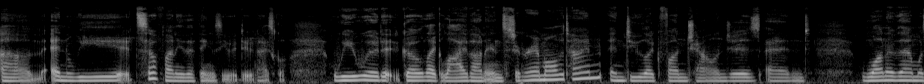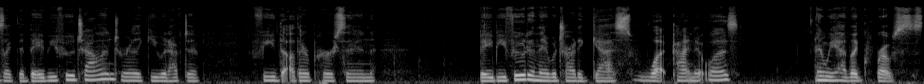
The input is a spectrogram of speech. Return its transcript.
Um, and we, it's so funny the things you would do in high school. We would go like live on Instagram all the time and do like fun challenges. And one of them was like the baby food challenge, where like you would have to feed the other person baby food and they would try to guess what kind it was. And we had like gross,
